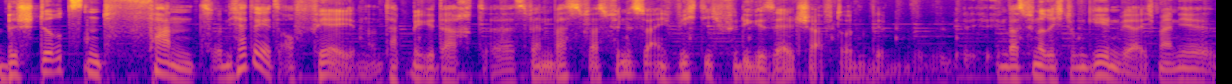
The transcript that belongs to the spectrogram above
bestürzend fand, und ich hatte jetzt auch Ferien und habe mir gedacht, äh, Sven, was, was findest du eigentlich wichtig für die Gesellschaft und in was für eine Richtung gehen wir? Ich meine, ihr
